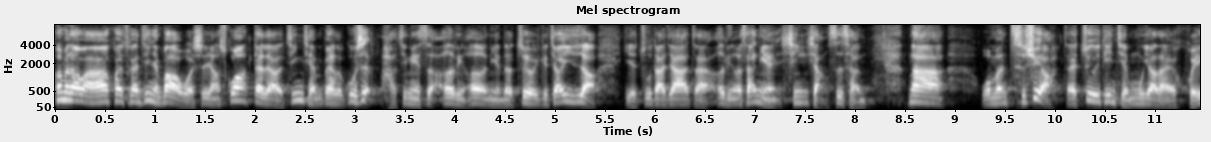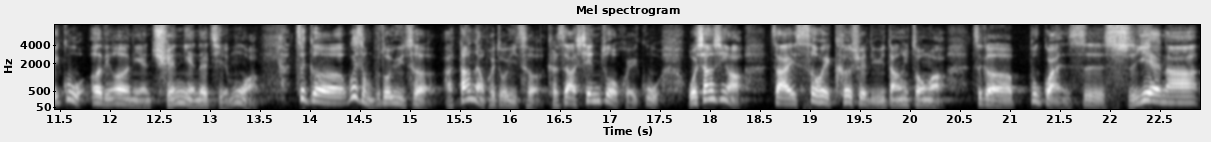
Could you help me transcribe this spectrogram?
朋友们，大家晚安，欢迎收看《金钱报》，我是杨世光，带来金钱背后的故事。好，今天是二零二二年的最后一个交易日啊，也祝大家在二零二三年心想事成。那我们持续啊，在最后一天节目要来回顾二零二二年全年的节目啊。这个为什么不做预测啊？当然会做预测，可是要先做回顾。我相信啊，在社会科学领域当中啊，这个不管是实验啊，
